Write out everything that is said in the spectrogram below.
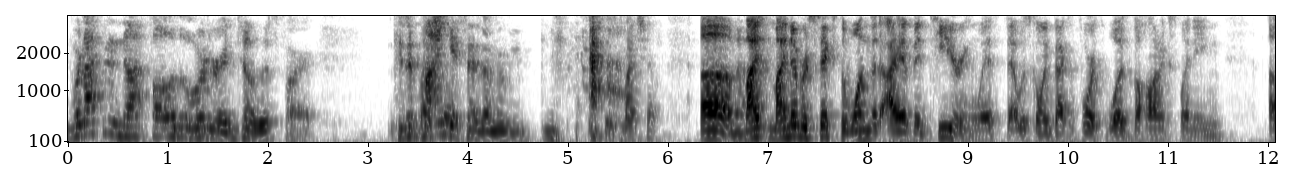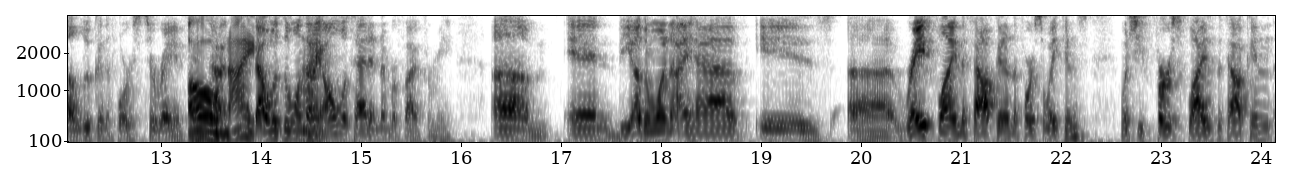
We're not going to not follow the order until this part. Because if mine show. gets says I'm going to be. This is my show. Um, my my number six, the one that I have been teetering with, that was going back and forth, was the Han explaining uh, Luke and the Force to Rey and Finn. Oh, that, nice, That was the one that I almost had at number five for me. Um, and the other one I have is uh, Rey flying the Falcon in the Force Awakens when she first flies the Falcon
